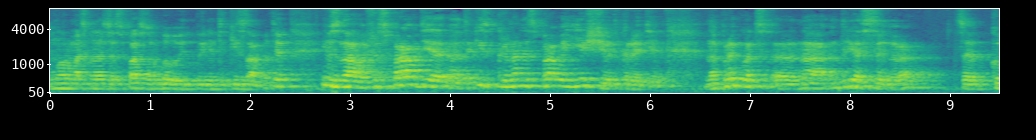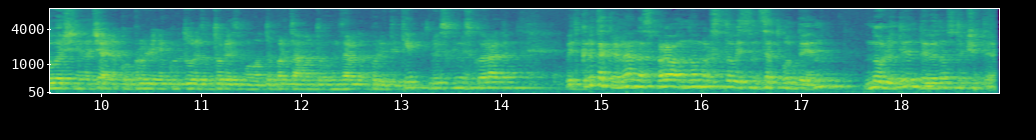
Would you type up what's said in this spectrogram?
Тому громадська організація СПАС зробила відповідні такі запити і взнала, що справді е, такі кримінальні справи є ще відкриті. Наприклад, е, на Андрія Сидора, це колишній начальник управління культури та туризму департаменту гуманітарної політики Львівської міської ради, відкрита кримінальна справа номер 181 0194.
